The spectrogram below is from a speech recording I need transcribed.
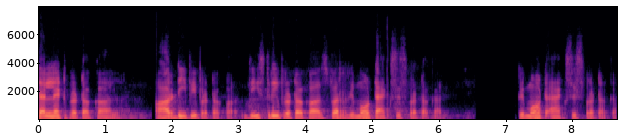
Telnet protocol, RDP protocol. These three protocols for remote access protocol. Remote access protocol.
